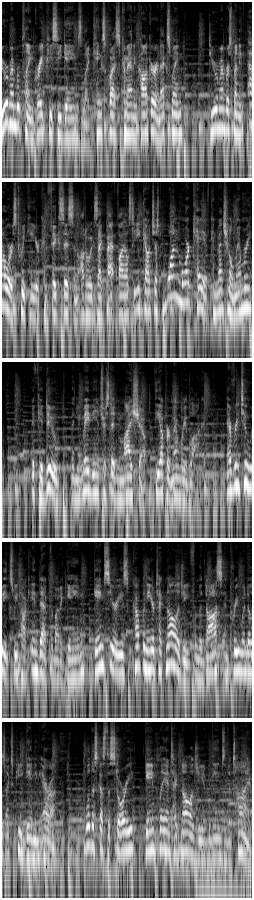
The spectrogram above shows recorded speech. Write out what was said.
Do you remember playing great PC games like King's Quest, Command and Conquer, and X-Wing? Do you remember spending hours tweaking your config sys and autoexec bat files to eke out just one more K of conventional memory? If you do, then you may be interested in my show, The Upper Memory Block. Every two weeks, we talk in depth about a game, game series, company, or technology from the DOS and pre Windows XP gaming era. We'll discuss the story, gameplay, and technology of the games of the time.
